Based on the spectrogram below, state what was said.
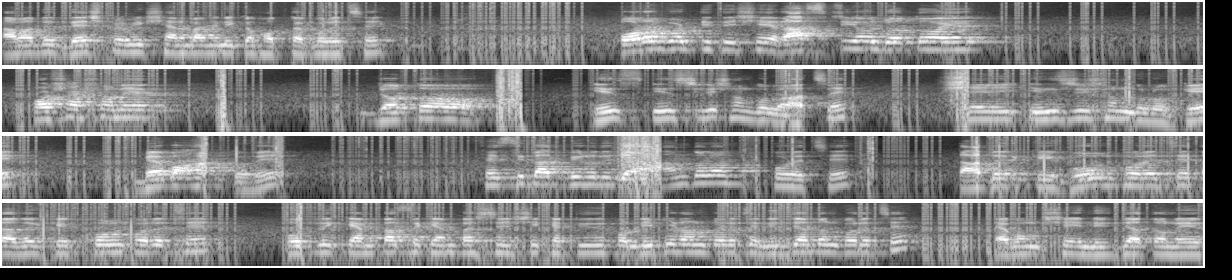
আমাদের দেশপ্রেমিক সেনাবাহিনীকে হত্যা করেছে। পরবর্তীতে সে রাষ্ট্রীয় যত প্রশাসনের যত ইনস- ইনস্টিটিউশনগুলো আছে, সেই ইনস্টিটিউশনগুলোকে ব্যবহার করে ফেসিবাদ বিরোধী যারা আন্দোলন করেছে তাদেরকে গোল করেছে, তাদেরকে খুন করেছে, প্রতি ক্যাম্পাসে ক্যাম্পাসে শিক্ষার্থীদের উপর নিপীড়ন করেছে, নির্যাতন করেছে এবং সেই নির্যাতনের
